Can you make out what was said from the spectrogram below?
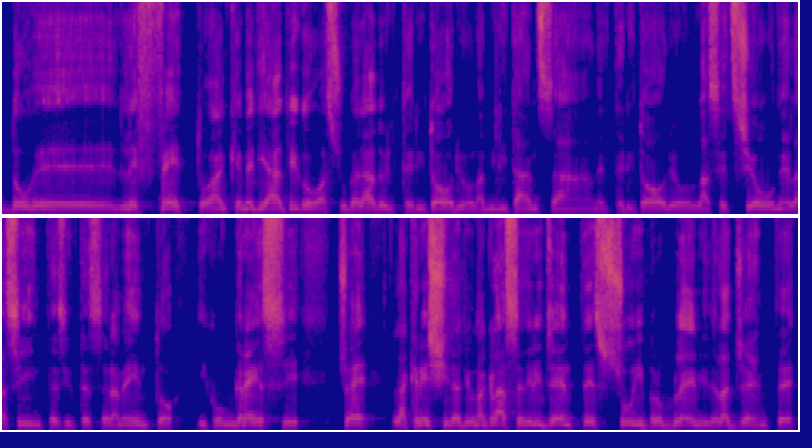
dove l'effetto anche mediatico ha superato il territorio, la militanza nel territorio, la sezione, la sintesi, il tesseramento, i congressi, cioè la crescita di una classe dirigente sui problemi della gente.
